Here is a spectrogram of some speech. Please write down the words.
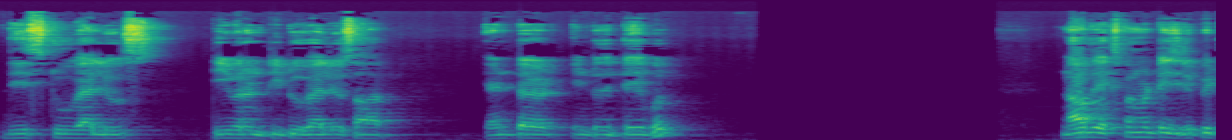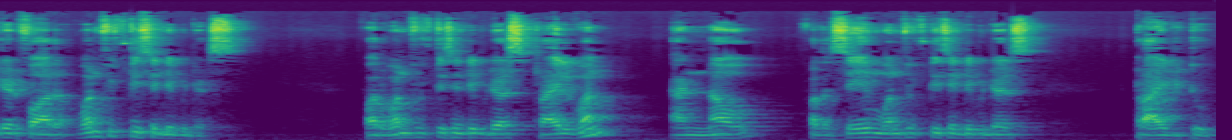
These two values T1 and T2 values are entered into the table now the experiment is repeated for 150 centimeters. For 150 centimeters trial 1 and now for the same 150 centimeters trial 2.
